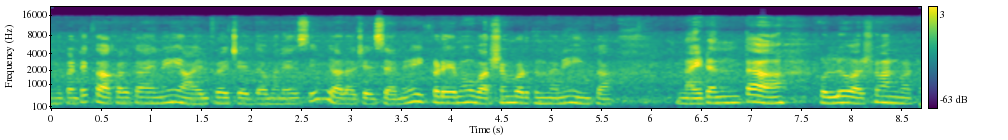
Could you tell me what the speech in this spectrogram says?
ఎందుకంటే కాకరకాయని ఆయిల్ ఫ్రై చేద్దామనేసి అలా చేశాను. ఇక్కడేమో వర్షం పడుతుందని ఇంకా నైట్ అంతా ఫుల్ వర్షం అనమాట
